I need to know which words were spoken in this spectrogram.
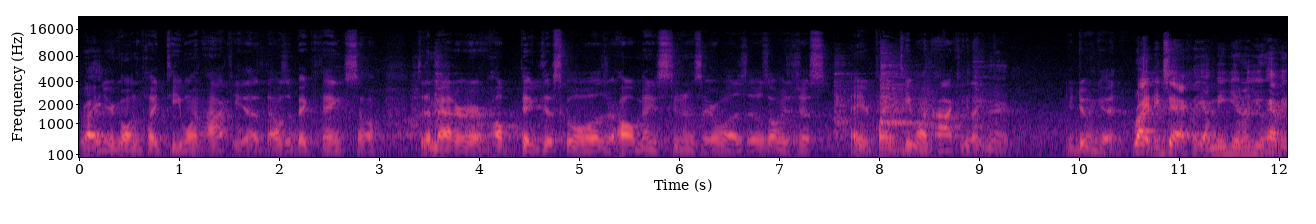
right. you're going to play D one hockey, that, that was a big thing. So it didn't matter how big the school was or how many students there was. It was always just, hey, you're playing D one hockey, like Right. you're doing good. Right, exactly. I mean, you know, you have a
